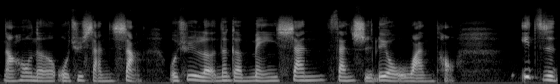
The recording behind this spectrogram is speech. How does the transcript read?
然后呢我去山上，我去了那个眉山三十六弯，哈，一直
